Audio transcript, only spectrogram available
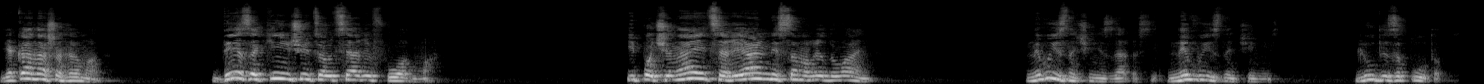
яка наша громада, де закінчується оця реформа? І починається реальне самоврядування. Невизначеність зараз є. Невизначеність. Люди заплутались.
